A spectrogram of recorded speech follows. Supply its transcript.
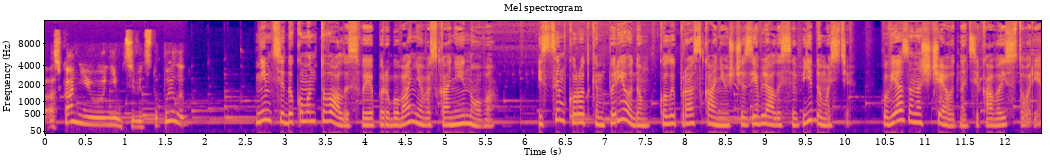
Асканію, німці відступили. Німці документували своє перебування в Асканії Нова. І з цим коротким періодом, коли про Асканію ще з'являлися відомості, пов'язана ще одна цікава історія.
